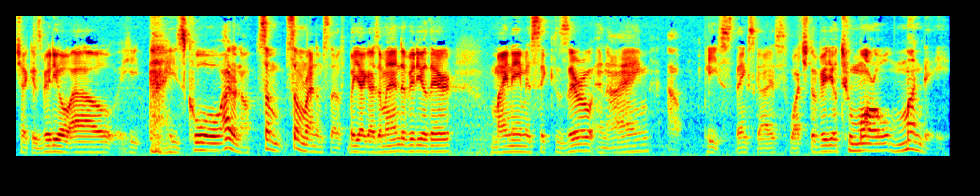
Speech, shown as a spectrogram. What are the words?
check his video out. He he's cool. I don't know. Some some random stuff. But yeah guys i'm gonna end the video there. My name is Sikh Zero and i'm out. Peace. Thanks, guys. Watch the video tomorrow, Monday.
